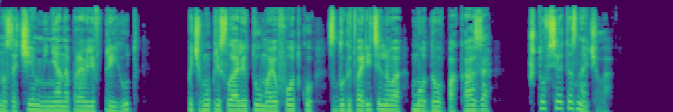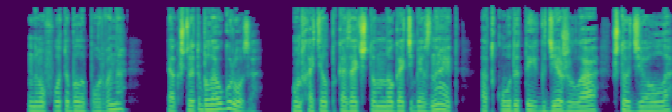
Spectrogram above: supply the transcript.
Но зачем меня направили в приют? Почему прислали ту мою фотку с благотворительного модного показа? Что все это значило? Но фото было порвано, так что это была угроза. Он хотел показать, что много о тебе знает, откуда ты, где жила, что делала.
